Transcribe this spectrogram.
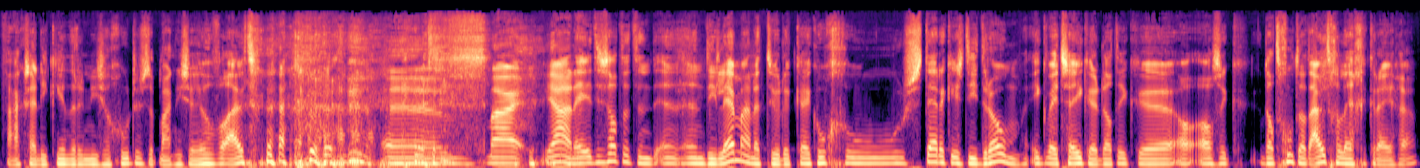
vaak zijn die kinderen niet zo goed, dus dat maakt niet zo heel veel uit. Ehm, maar ja, nee, het is altijd een, een, een dilemma natuurlijk. Kijk, hoe, hoe sterk is die droom? Ik weet zeker dat ik, eh, al- als ik dat goed had uitgelegd gekregen,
